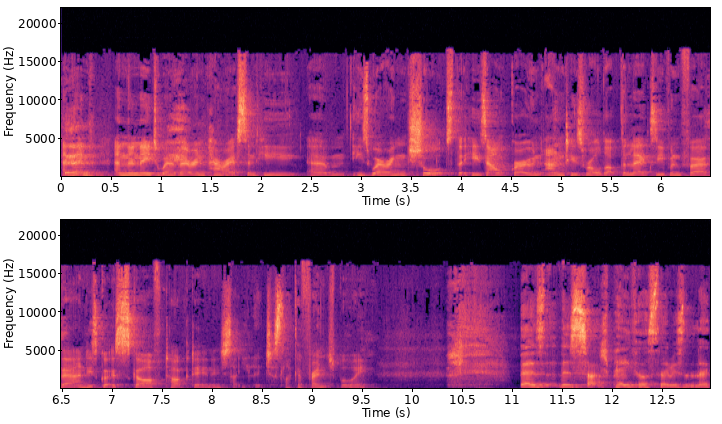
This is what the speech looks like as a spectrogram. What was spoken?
And then and then later where they're in Paris and he um, he's wearing shorts that he's outgrown and he's rolled up the legs even further and he's got his scarf tucked in and she's like, You look just like a French boy. There's there's such pathos though, isn't there,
